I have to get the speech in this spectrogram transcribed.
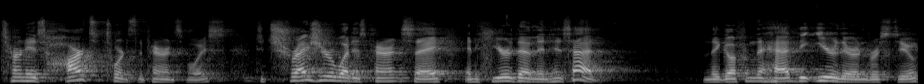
turn his heart towards the parent's voice, to treasure what his parents say and hear them in his head. And they go from the head, the ear there in verse 2,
